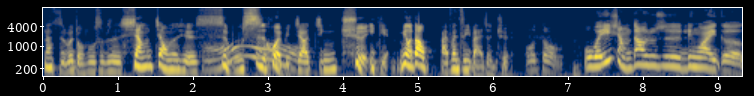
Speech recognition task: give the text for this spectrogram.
那紫微斗数是不是相较那些是不是会比较精确一点？没有到百分之一百正确。我懂。我唯一想到就是另外一个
